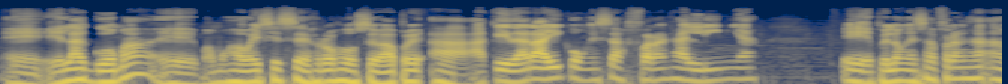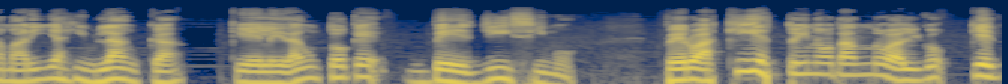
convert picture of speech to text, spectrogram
eh, en las gomas. Eh, vamos a ver si ese rojo se va a, a quedar ahí con esas franjas líneas, eh, perdón, esas franjas amarillas y blancas que le da un toque bellísimo. Pero aquí estoy notando algo que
